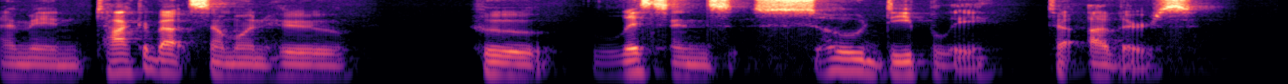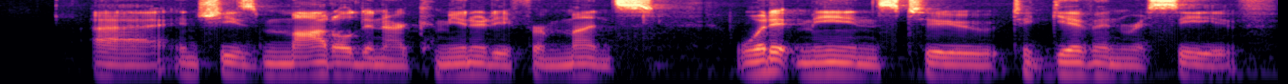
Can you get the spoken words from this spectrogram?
I mean, talk about someone who who listens so deeply to others, uh, and she's modeled in our community for months what it means to to give and receive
